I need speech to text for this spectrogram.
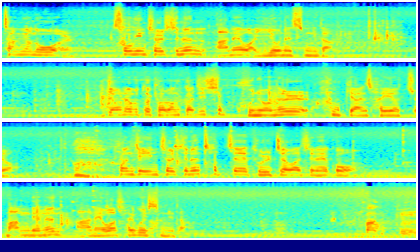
작년 5월 송인철 씨는 아내와 이혼했습니다. 연애부터 결혼까지 19년을 함께한 사이였죠. 현재 인철 씨는 첫째, 둘째와 지내고 막내는 아내와 살고 있습니다. 수학평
